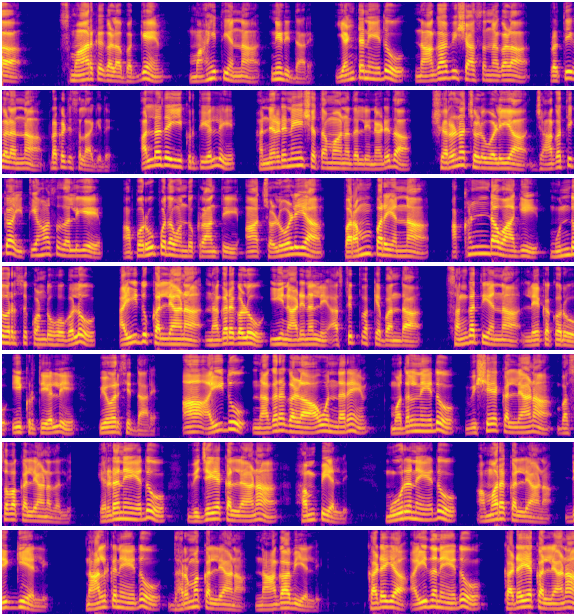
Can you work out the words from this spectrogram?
ಸ್ಮಾರಕಗಳ ಬಗ್ಗೆ ಮಾಹಿತಿಯನ್ನು ನೀಡಿದ್ದಾರೆ. ಎಂಟನೆಯದು ನಾಗಾವಿ ಶಾಸನಗಳ ಪ್ರತಿಗಳನ್ನು ಪ್ರಕಟಿಸಲಾಗಿದೆ. ಅಲ್ಲದೆ ಈ ಕೃತಿಯಲ್ಲಿ ಹನ್ನೆರಡನೇ ಶತಮಾನದಲ್ಲಿ ನಡೆದ ಶರಣ ಚಳುವಳಿಯ ಜಾಗತಿಕ ಇತಿಹಾಸದಲ್ಲಿಯೇ ಅಪರೂಪದ ಒಂದು ಕ್ರಾಂತಿ ಆ ಚಳುವಳಿಯ ಪರಂಪರೆಯನ್ನು ಅಖಂಡವಾಗಿ ಮುಂದುವರಿಸಿಕೊಂಡು ಹೋಗಲು ಐದು ಕಲ್ಯಾಣ ನಗರಗಳು ಈ ನಾಡಿನಲ್ಲಿ ಅಸ್ತಿತ್ವಕ್ಕೆ ಬಂದ ಸಂಗತಿಯನ್ನ ಲೇಖಕರು ಈ ಕೃತಿಯಲ್ಲಿ ವಿವರಿಸಿದ್ದಾರೆ. ಆ ಐದು ನಗರಗಳಾವೆಂದರೆ ಮೊದಲನೆಯದು ವಿಷಯ ಕಲ್ಯಾಣ ಬಸವ ಕಲ್ಯಾಣದಲ್ಲಿ, ಎರಡನೆಯದು ವಿಜಯ ಕಲ್ಯಾಣ ಹಂಪಿಯಲ್ಲಿ, ಮೂರನೆಯದು ಅಮರ ಕಲ್ಯಾಣ ಡಿಗ್ಗಿಯಲ್ಲಿ ನಾಲ್ಕನೆಯದು ಧರ್ಮ ಕಲ್ಯಾಣ ನಾಗಾವಿಯಲ್ಲಿ, ಕಡೆಯ ಐದನೆಯದು ಕಡೆಯ ಕಲ್ಯಾಣ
